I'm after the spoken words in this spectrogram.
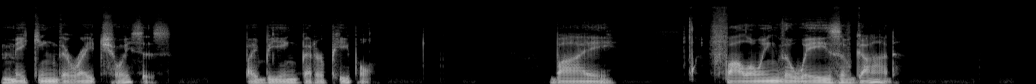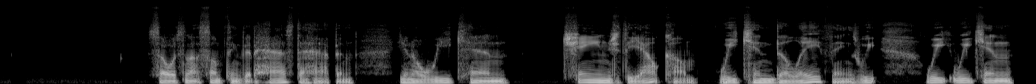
making the right choices, by being better people, by following the ways of God. So it's not something that has to happen. You know, we can change the outcome. We can delay things. We we we can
